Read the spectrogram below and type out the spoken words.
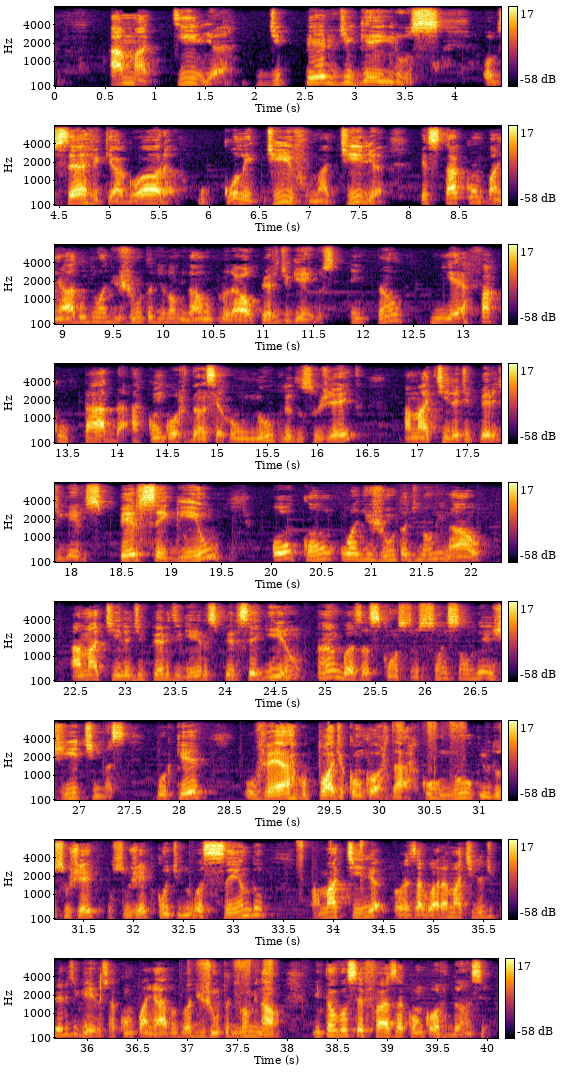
a matilha de perdigueiros, observe que agora o coletivo, matilha, está acompanhado de uma adjunta de nominal no plural, perdigueiros. Então, me é facultada a concordância com o núcleo do sujeito, a matilha de perdigueiros perseguiu, ou com o adjunta de nominal, a matilha de perdigueiros perseguiram. Ambas as construções são legítimas, porque o verbo pode concordar com o núcleo do sujeito, o sujeito continua sendo a matilha, mas agora a matilha de perdigueiros, acompanhado do adjunto de nominal. Então você faz a concordância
